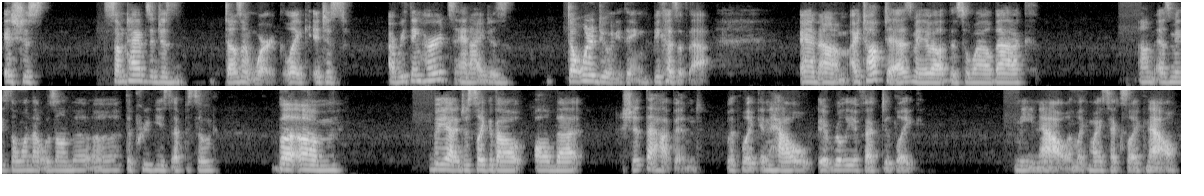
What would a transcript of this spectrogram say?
it's just sometimes it just doesn't work. Like it just everything hurts and I just don't want to do anything because of that. And um, I talked to Esme about this a while back. Um, Esme's the one that was on the uh, the previous episode, but um, but yeah, just like about all that shit that happened. with like and how it really affected like me now and like my sex life now.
